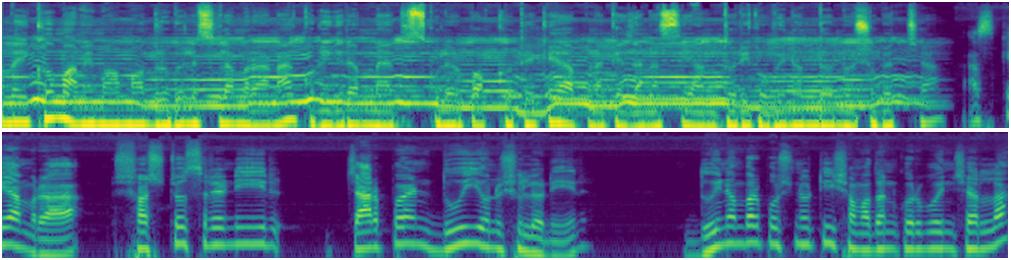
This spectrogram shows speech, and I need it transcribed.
আলাইকুম, আমি মোহাম্মদ রুবেল ইসলাম রানা, কুড়িগ্রাম ম্যাথ স্কুলের পক্ষ থেকে আপনাকে জানাচ্ছি আন্তরিক অভিনন্দন ও শুভেচ্ছা। আজকে আমরা ষষ্ঠ শ্রেণির চার পয়েন্ট দুই অনুশীলনীর দুই নম্বর প্রশ্নটি সমাধান করব ইনশাল্লাহ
